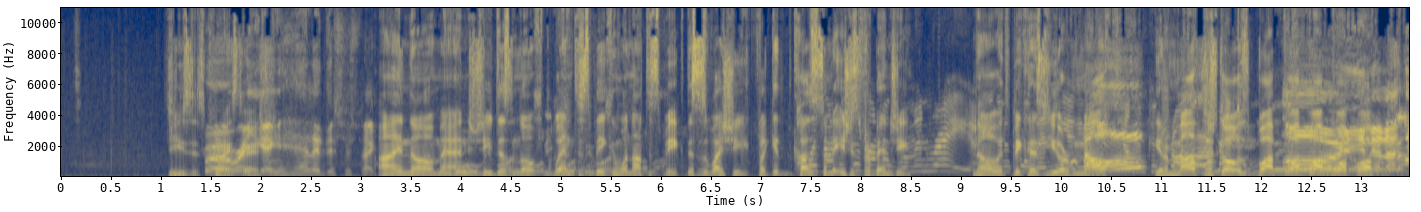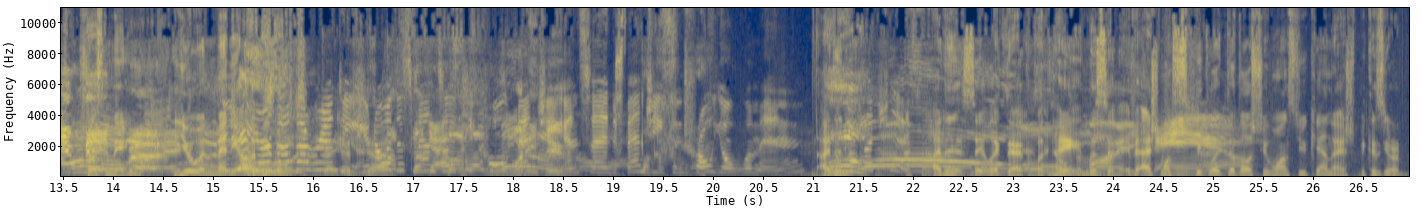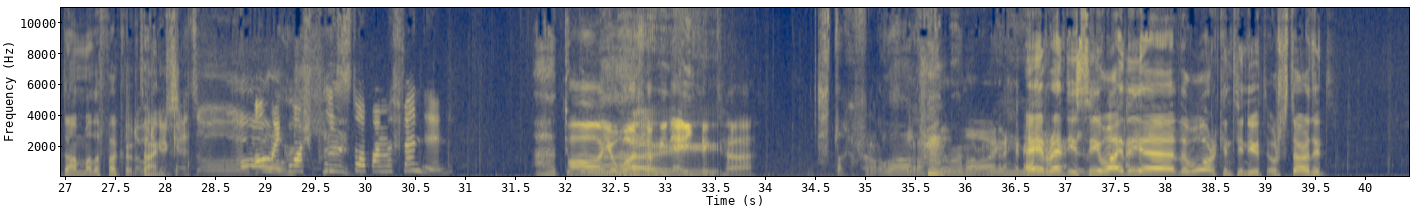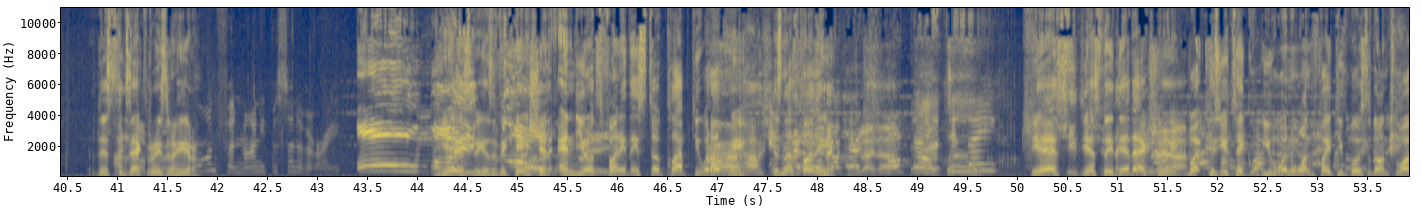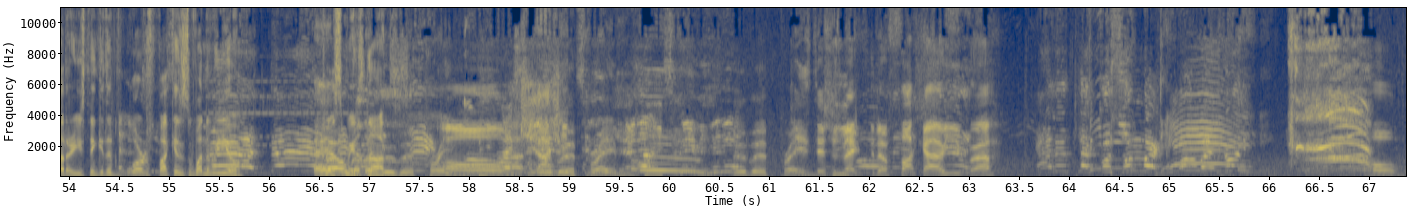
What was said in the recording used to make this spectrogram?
Jesus Bro, Christ, Ray, you Ash. getting hella disrespect. I know, Man, man. She doesn't know want. When to speak and when not to speak. This is why she fucking Oh, causes is so many issues for because I'm a Benji. woman, Ray? No, You're it's because your Benji a mouth, woman? your mouth just goes woman? wop wop wop wop Oh, wop. Trust me, bro. you and many You other people. what, Randy? Get a You know this man did? He called What Benji and said, Benji, control your woman. I didn't. Oh, I didn't say it like that, but Oh hey, listen. If Ash wants to speak like that damn. all she wants, you can, Ash, because you're a dumb motherfucker at times. Oh my gosh, please stop. I'm offended. Oh, you're worse mean anything to her. hey, Randy, see why the uh, the war continued or started? This exact reason here. Oh my Yes, because of vacation. God, and you know what's funny? They still clapped you without me. Isn't that funny? Yes, yes, they did actually. What? Because you take you win one fight you posted on Twitter. You think the war fucking is one with you? Hey, Trust I'll me, it's not. Uber Prime Oh, beat that. she actually- Uber Prime He's Prime beat. disrespecting the fuck out of you, bro. Oh.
